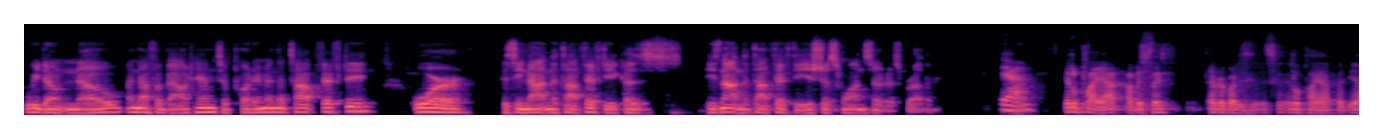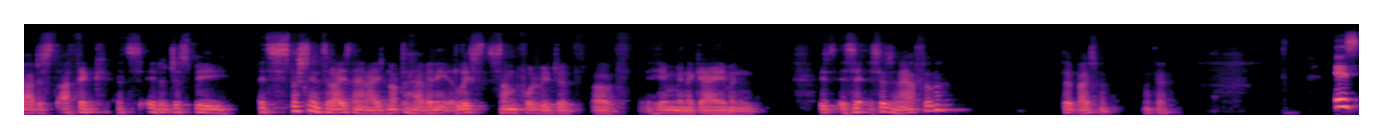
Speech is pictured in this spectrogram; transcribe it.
we don't know enough about him to put him in the top 50? Or is he not in the top 50 because he's not in the top 50? He's just Juan Soto's brother. Yeah. It'll play out, obviously everybody's it'll play out. But yeah, I just I think it's it'll just be it's especially in today's day and age not to have any at least some footage of of him in a game and is is it is it an outfielder? Third baseman. Okay. Is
